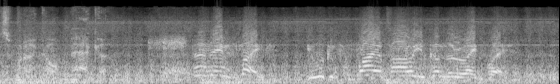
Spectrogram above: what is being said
that's what I call backup. The name's Mike. You're looking for firepower, you come to the right place.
